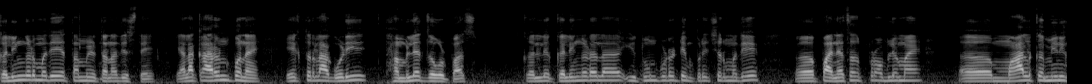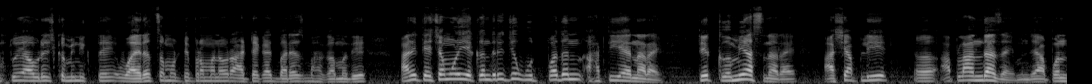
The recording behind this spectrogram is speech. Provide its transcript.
कलिंगडमध्ये येता मिळताना दिसते. याला कारण पण आहे एक तर लागवडी थांबल्यात जवळपास. कल कलिंगडाला इथून पुढं टेम्परेचरमध्ये पाण्याचा प्रॉब्लेम आहे. माल कमी निघतो आहे ॲव्हरेज कमी निघतंय. व्हायरसचा मोठ्या प्रमाणावर अटॅक आहेत बऱ्याच भागामध्ये. आणि त्याच्यामुळे एकंदरीत जे उत्पादन हाती येणार आहे ते कमी असणार आहे अशी आपली आपला अंदाज आहे. म्हणजे आपण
